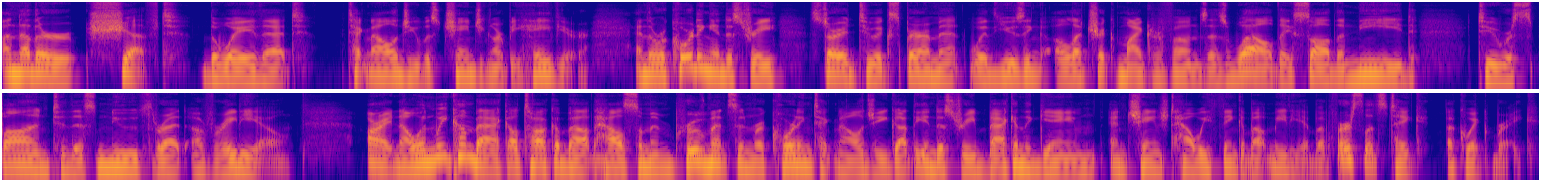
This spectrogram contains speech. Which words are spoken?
another shift the way that technology was changing our behavior. And the recording industry started to experiment with using electric microphones as well. They saw the need to respond to this new threat of radio. All right, now when we come back, I'll talk about how some improvements in recording technology got the industry back in the game and changed how we think about media. But first, let's take a quick break.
